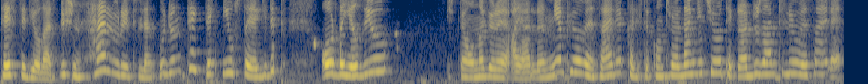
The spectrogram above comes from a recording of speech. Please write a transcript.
Test ediyorlar. Düşün her üretilen ucun tek tek bir ustaya gidip orada yazıyor. İşte ona göre ayarlarını yapıyor vesaire. Kalite kontrolden geçiyor. Tekrar düzeltiliyor vesaire.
